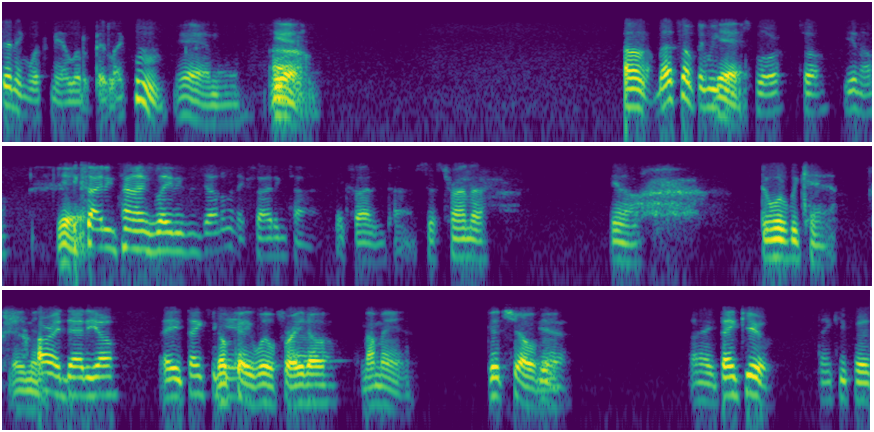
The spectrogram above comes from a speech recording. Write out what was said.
sitting with me a little bit. Like, hmm, Yeah, man. Yeah. Um, I don't know. That's something we Yeah. can explore. So, you know, yeah. exciting times, ladies and gentlemen. Exciting times. Exciting times. Just trying to, you know, do what we can. Amen. All right, Daddy O. Hey, thanks again. Okay, Wilfredo, Uh, my man. Good show, man. yeah. All right. Thank you. Thank you for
